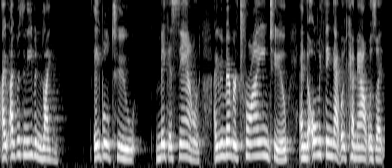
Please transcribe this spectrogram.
I, I wasn't even like able to make a sound. I remember trying to, and the only thing that would come out was like,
